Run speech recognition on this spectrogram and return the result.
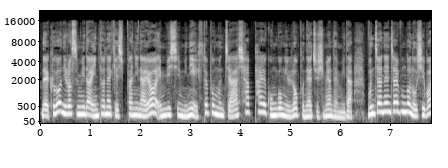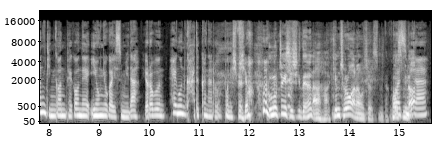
네, 그건 이렇습니다. 인터넷 게시판이나요. MBC 미니 휴대폰 문자 샵 8001로 보내주시면 됩니다. 문자는 짧은 건 50원, 긴 건 100원의 이용료가 있습니다. 여러분 행운 가득한 하루 보내십시오. 궁금증이 지식이 되는 아하 김초롱 아나운서였습니다. 고맙습니다. 고맙습니다.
